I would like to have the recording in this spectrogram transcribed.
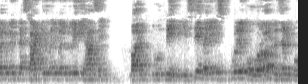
वैल्यू रखना स्टार्ट की तो मेरी वैल्यू मिलेगी यहाँ से वन टू थ्री इसलिए मैंने इस पूरे ओवरऑल रिज़ल्ट को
